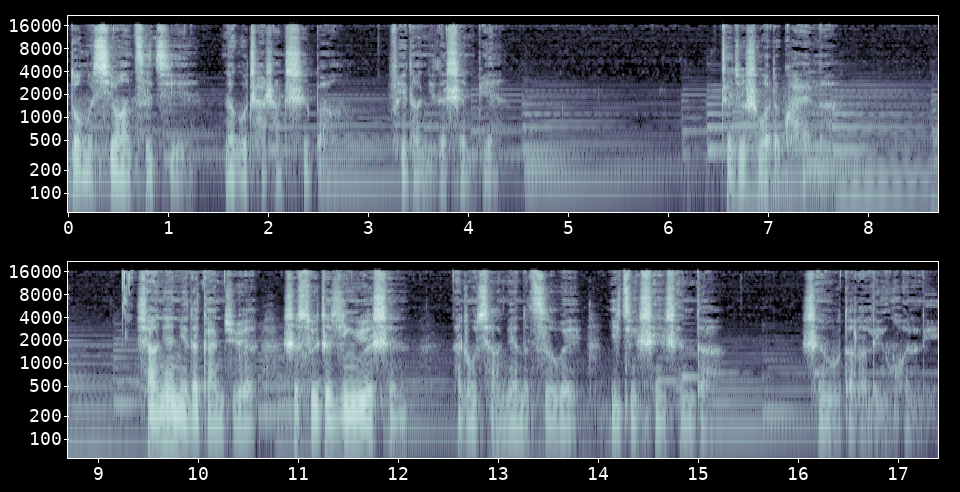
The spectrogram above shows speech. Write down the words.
多么希望自己能够插上翅膀，飞到你的身边。这就是我的快乐。想念你的感觉是随着音乐声。那种想念的滋味，已经深深的深入到了灵魂里。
